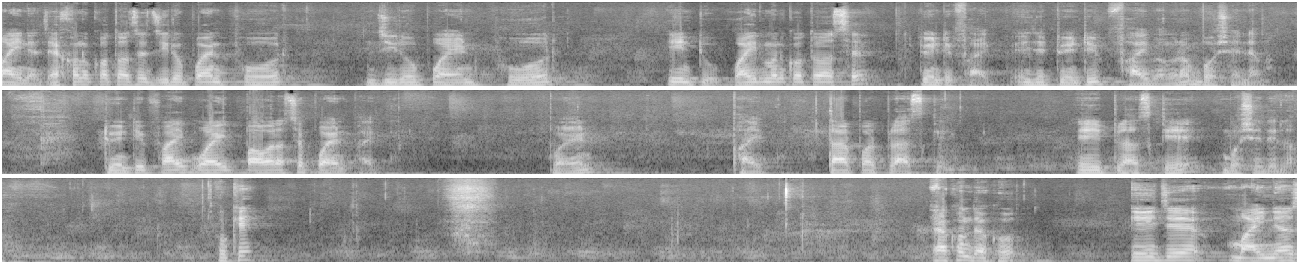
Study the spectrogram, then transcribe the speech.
মাইনাস এখনও কত আছে? Zero point four zero point four into ওয়াইয়ের মান কত আছে? টোয়েন্টি ফাইভ এই যে টোয়েন্টি ফাইভ আমরা বসাইলাম। টোয়েন্টি ফাইভ পাওয়ার আছে পয়েন্ট ফাইভ পয়েন্ট ফাইভ তারপর প্লাসকে এই প্লাসকে বসে দিলাম। ওকে এখন দেখো, এই যে minus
